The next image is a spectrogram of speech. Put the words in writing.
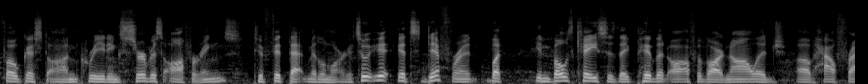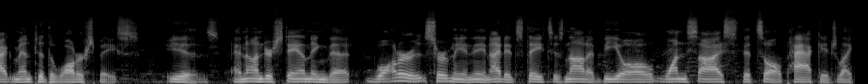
focused on creating service offerings to fit that middle market. So it, it's different, but in both cases, they pivot off of our knowledge of how fragmented the water space is and understanding that water, certainly in the United States, is not a be all, one size fits all package. Like,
